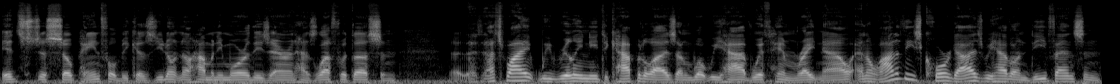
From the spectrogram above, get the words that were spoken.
It's just so painful because you don't know how many more of these Aaron has left with us. And uh, that's why we really need to capitalize on what we have with him right now. And a lot of these core guys we have on defense and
